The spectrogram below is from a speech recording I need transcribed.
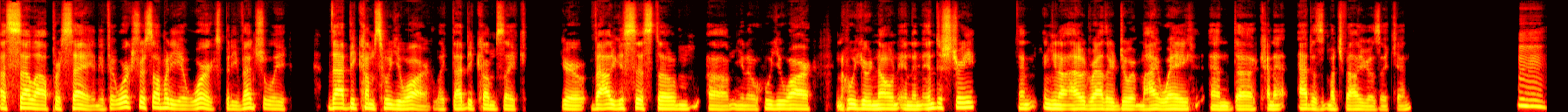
a sellout per se. And if it works for somebody, it works. But eventually that becomes who you are. Like that becomes like your value system, um, you know, who you are and who you're known in an industry. And, and you know, I would rather do it my way and uh, kind of add as much value as I can. Mm,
